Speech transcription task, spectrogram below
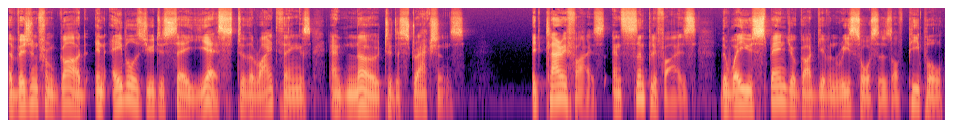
A vision from God enables you to say yes to the right things and no to distractions. It clarifies and simplifies the way you spend your God given resources of people,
